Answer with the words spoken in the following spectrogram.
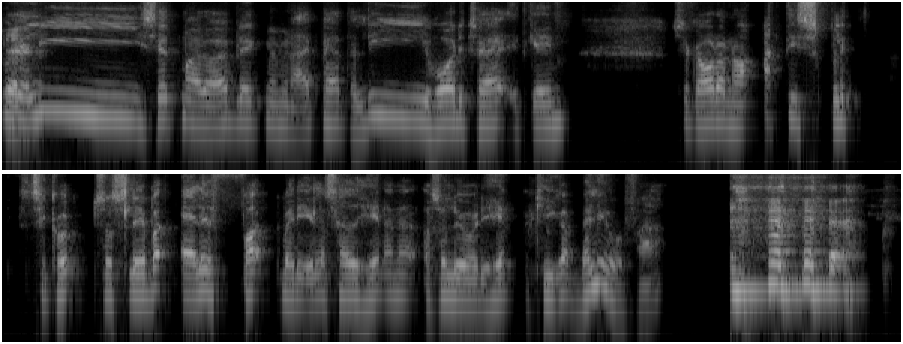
Nu kan Ja. jeg lige sætte mig et øjeblik med min iPad, og lige hurtigt tage et game. Så går der nøjagtigt split sekund, så slipper alle folk, hvad de ellers havde i hænderne, og så løber de hen og kigger, hvad laver far?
